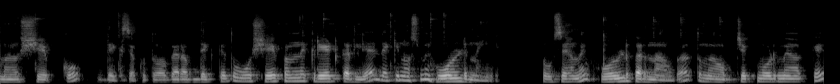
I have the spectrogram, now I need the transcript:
मैं उस शेप को देख सकूँ। तो अगर आप देखते तो वो शेप हमने क्रिएट कर लिया है, लेकिन उसमें होल्ड नहीं है। तो उसे हमें होल्ड करना होगा। तो मैं ऑब्जेक्ट मोड में आके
